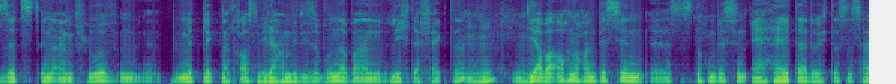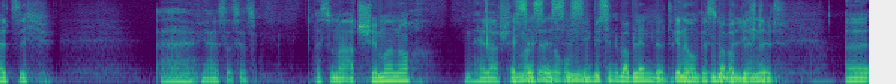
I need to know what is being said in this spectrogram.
sitzt in einem Flur mit Blick nach draußen. Wieder haben wir diese wunderbaren Lichteffekte, Mhm, die aber auch noch ein bisschen, äh, es ist noch ein bisschen erhellt dadurch, dass es halt sich, äh, wie heißt das jetzt? Es ist so eine Art Schimmer noch Ein heller Es, Schimmer, es, da es ist ein bisschen überblendet. Genau, ein bisschen überbelichtet. Äh,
